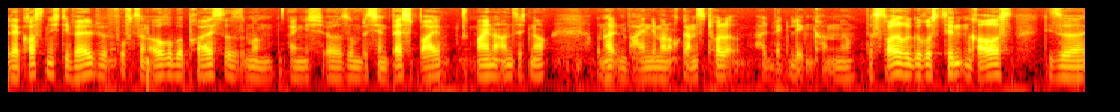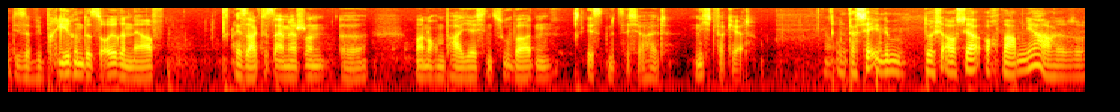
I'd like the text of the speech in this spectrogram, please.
Der kostet nicht die Welt, für 15 Euro bepreist. Das ist immer eigentlich äh, so ein bisschen Best Buy, meiner Ansicht nach. Und halt ein Wein, den man auch ganz toll halt weglegen kann. Ne? Das Säuregerüst hinten raus, diese, dieser vibrierende Säurenerv, er sagt es einem ja schon, äh, mal noch ein paar Jährchen zuwarten, ist mit Sicherheit nicht verkehrt. Ja. Und das ja in einem durchaus ja auch warmen Jahr. Also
